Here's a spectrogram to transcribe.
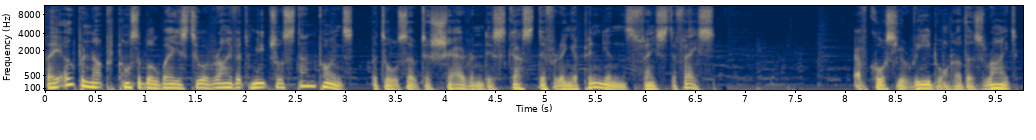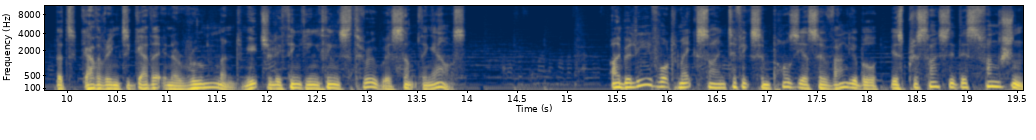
They open up possible ways to arrive at mutual standpoints, but also to share and discuss differing opinions face to face. Of course, you read what others write, but gathering together in a room and mutually thinking things through is something else. I believe what makes scientific symposia so valuable is precisely this function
